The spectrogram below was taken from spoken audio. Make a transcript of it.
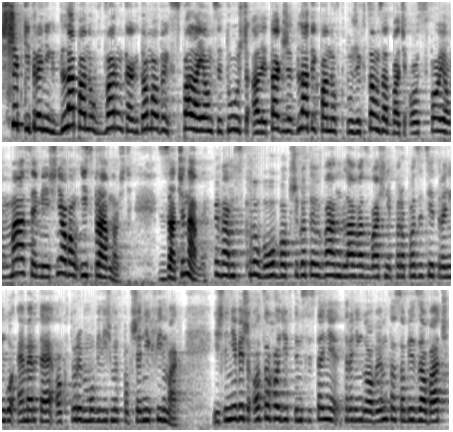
Szybki trening dla panów w warunkach domowych, spalający tłuszcz, ale także dla tych panów, którzy chcą zadbać o swoją masę mięśniową i sprawność. Zaczynamy. Wam z klubu, bo przygotowywałam dla Was właśnie propozycję treningu MRT, o którym mówiliśmy w poprzednich filmach. Jeśli nie wiesz o co chodzi w tym systemie treningowym, to sobie zobacz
